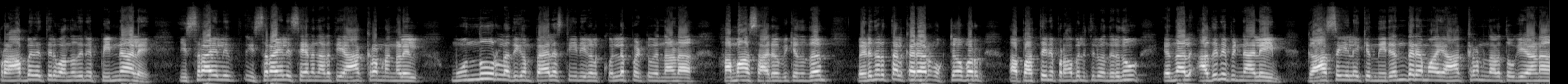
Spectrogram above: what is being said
പ്രാബല്യത്തിൽ വന്നതിന് പിന്നാലെ ഇസ്രായേലി ഇസ്രായേലി സേന നടത്തിയ ആക്രമണങ്ങളിൽ മുന്നൂറിലധികം പാലസ്തീനികൾ കൊല്ലപ്പെട്ടു എന്നാണ് ഹമാസ് ആരോപിക്കുന്നത്. വെടിനിർത്തൽ കരാർ ഒക്ടോബർ പത്തിന് പ്രാബല്യത്തിൽ വന്നിരുന്നു. എന്നാൽ അതിന് പിന്നാലെയും ഗാസയിലേക്ക് നിരന്തരമായ ആക്രമണം നടത്തുകയാണ്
